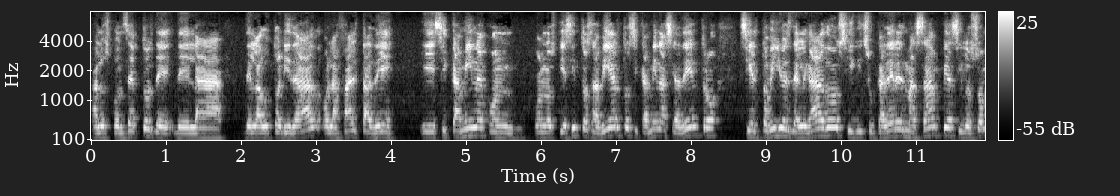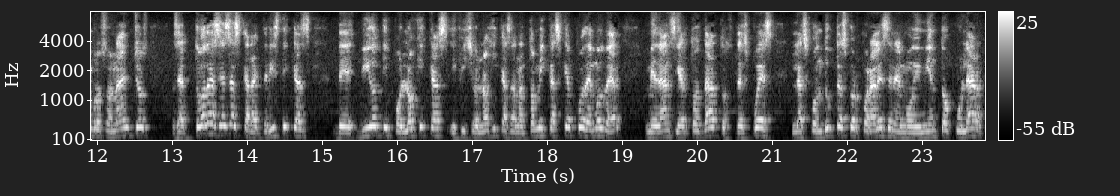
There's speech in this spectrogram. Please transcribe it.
a los conceptos de, de, la, de la autoridad o la falta de y si camina con, los piecitos abiertos, si camina hacia adentro, si el tobillo es delgado, si su cadera es más amplia, si los hombros son anchos, o sea, todas esas características de biotipológicas y fisiológicas anatómicas que podemos ver me dan ciertos datos. Después, las conductas corporales en el movimiento ocular,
